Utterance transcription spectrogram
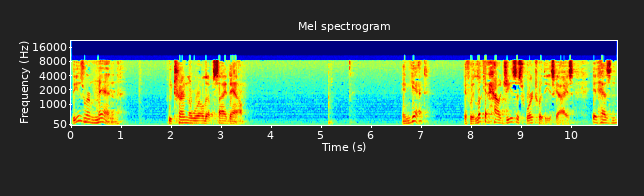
these were men who turned the world upside down. And yet, if we look at how Jesus worked with these guys, it has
